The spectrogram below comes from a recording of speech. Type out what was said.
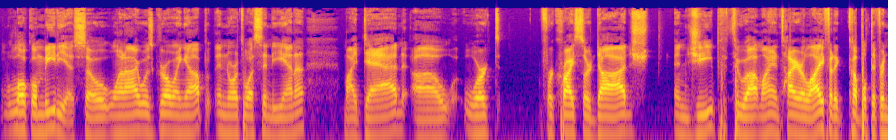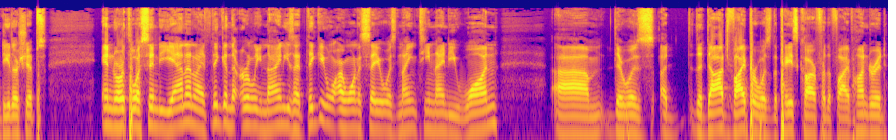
local media. So when I was growing up in Northwest Indiana, my dad uh, worked for Chrysler Dodge and Jeep throughout my entire life at a couple different dealerships in Northwest Indiana. And I think in the early 90s, I think I want to say it was 1991. Um, there was a the Dodge Viper was the pace car for the 500,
